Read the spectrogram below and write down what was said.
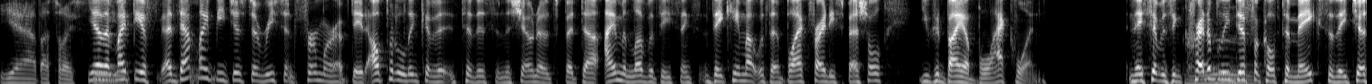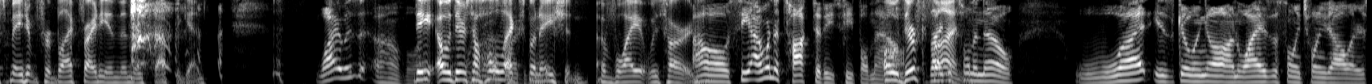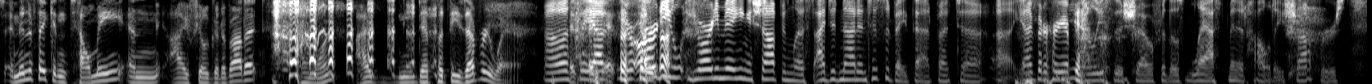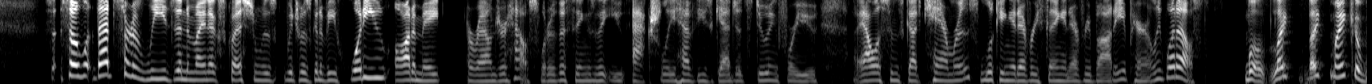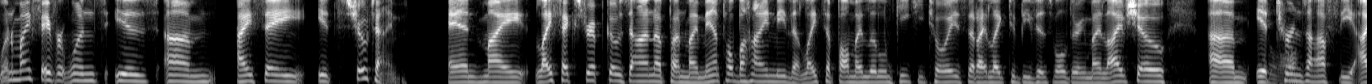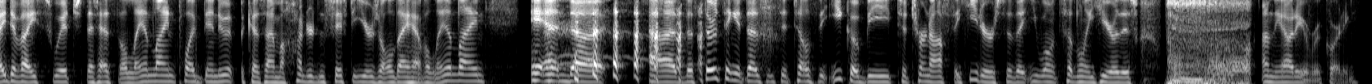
Yeah, that's what I see. Yeah, that might be a that might be just a recent firmware update. I'll put a link of it to this in the show notes. But uh, I'm in love with these things. They came out with a Black Friday special. You could buy a black one, and they said it was incredibly difficult to make, so they just made it for Black Friday, and then they stopped again. Why was it? Oh boy. They oh, there's a whole hard to make. explanation of why it was hard. Oh, see, I want to talk to these people now. Oh, they're 'cause I just want to know what is going on. Why is this only twenty dollars? And then if they can tell me and I feel good about it, I, want, I need to put these everywhere. Oh, see, I, you're already you're already making a shopping list. I did not anticipate that, but uh, uh, I better hurry up and release this show for those last minute holiday shoppers. So, so that sort of leads into my next question, was which was going to be, what do you automate around your house? What are the things that you actually have these gadgets doing for you? Uh, Allison's got cameras looking at everything and everybody. Apparently, what else? Well, like like Micah, one of my favorite ones is um, I say it's showtime. And my LIFX strip goes on up on my mantle behind me that lights up all my little geeky toys that I like to be visible during my live show. Um, it turns off the iDevice switch that has the landline plugged into it because I'm 150 years old. I have a landline. And uh, uh, the third thing it does is it tells the Ecobee to turn off the heater so that you won't suddenly hear this on the audio recording.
